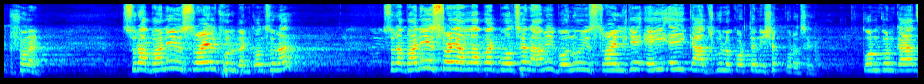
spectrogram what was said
একটু শোনেন। সুরা বানি ইসরায়েল খুলবেন। কোন সুরা? সুরা বানি ইসরায়েল আল্লাহ পাক বলছেন, আমি বনু ইসরায়েলকে এই এই কাজগুলো করতে নিষেধ করেছিলাম। কোন কোন কাজ?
